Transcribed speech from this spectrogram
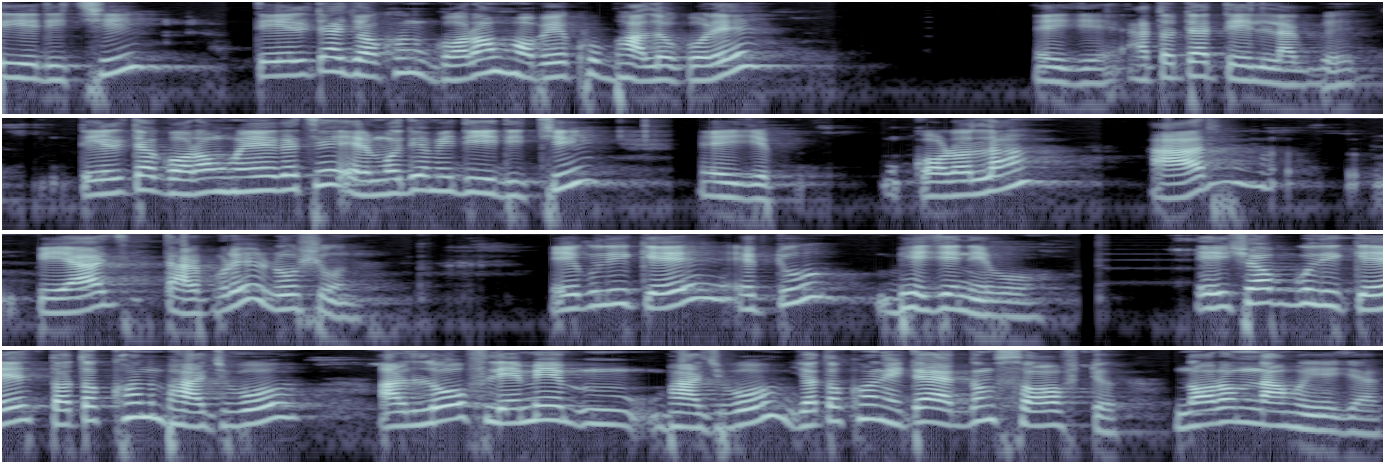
দিয়ে দিচ্ছি। তেলটা যখন গরম হবে খুব ভালো করে, এই যে এতটা তেল লাগবে। তেলটা গরম হয়ে গেছে, এর মধ্যে আমি দিয়ে দিচ্ছি, এই যে করলা আর পেঁয়াজ, তারপরে রসুন। এগুলিকে একটু ভেজে নেব। এই সবগুলিকে ততক্ষণ ভাজবো আর লো ফ্লেমে ভাজবো যতক্ষণ এটা একদম সফট নরম না হয়ে যাক।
